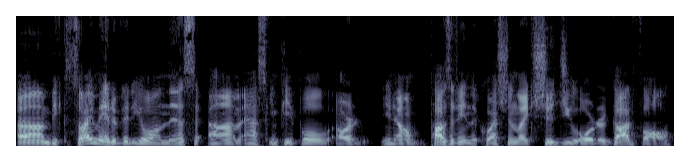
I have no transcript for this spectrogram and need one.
Um, because, so I made a video on this, um, asking people or, you know, positing the question, like, should you order Godfall?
